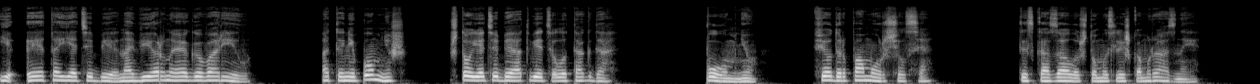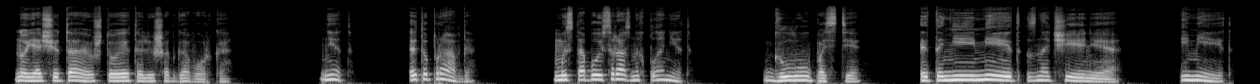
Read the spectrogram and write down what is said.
и это я тебе, наверное, говорил». «А ты не помнишь, что я тебе ответила тогда?» «Помню», Федор поморщился. «Ты сказала, что мы слишком разные, но я считаю, что это лишь отговорка». «Нет, это правда. Мы с тобой с разных планет». «Глупости. Это не имеет значения». «Имеет,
